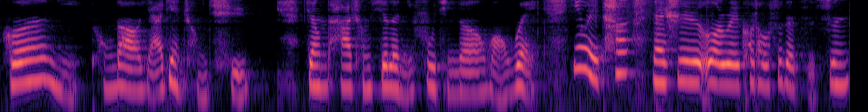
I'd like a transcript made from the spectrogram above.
和你同到雅典城去，将他承袭了你父亲的王位，因为他乃是厄瑞克透斯的子孙，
